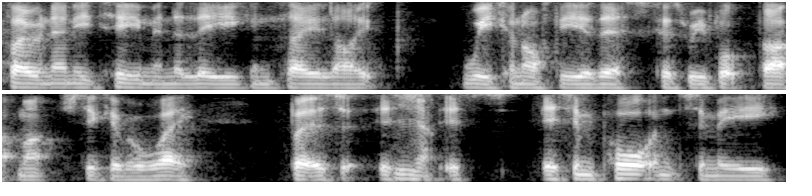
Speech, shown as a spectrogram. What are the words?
phone any team in the league and say like, we can offer you this because we've got that much to give away. But it's it's Yeah. it's it's important to me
